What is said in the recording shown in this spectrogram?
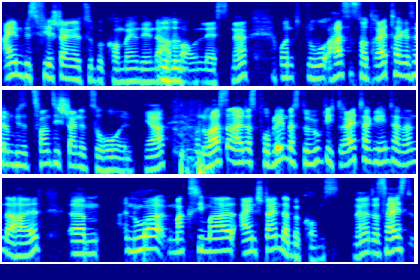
ein bis vier Steine zu bekommen, wenn du den da mhm. abbauen lässt, ne? Und du hast jetzt noch drei Tage Zeit, um diese 20 Steine zu holen, ja? Und du hast dann halt das Problem, dass du wirklich drei Tage hintereinander halt ähm, nur maximal einen Stein da bekommst. Ne? Das heißt,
